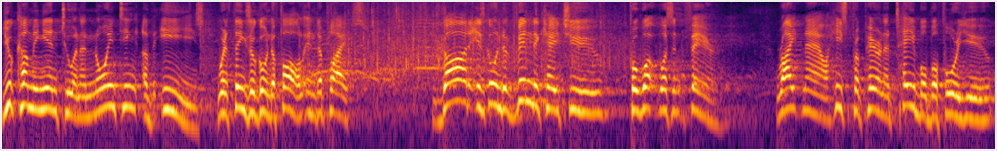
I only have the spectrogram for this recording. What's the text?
You're coming into an anointing of ease where things are going to fall into place. God is going to vindicate you for what wasn't fair. Right now, He's preparing a table before you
